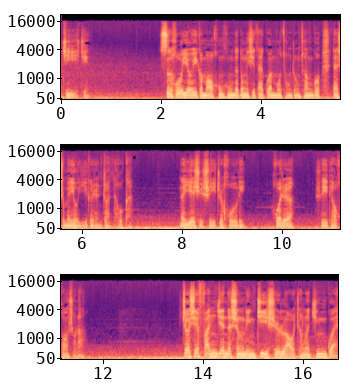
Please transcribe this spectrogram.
寂静，似乎有一个毛烘烘的东西在灌木丛中穿过，但是没有一个人转头看。那也许是一只狐狸，或者是一条黄鼠狼。这些凡间的生灵，即使老成了精怪，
